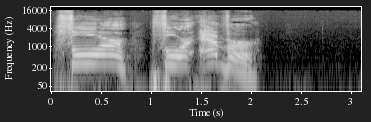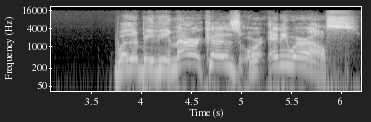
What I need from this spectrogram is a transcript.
For forever whether it be the Americas or anywhere else,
